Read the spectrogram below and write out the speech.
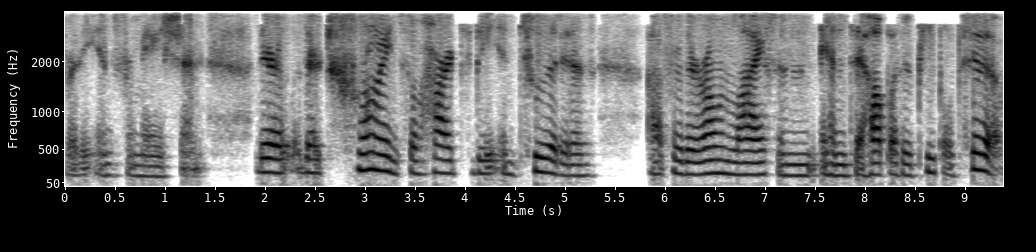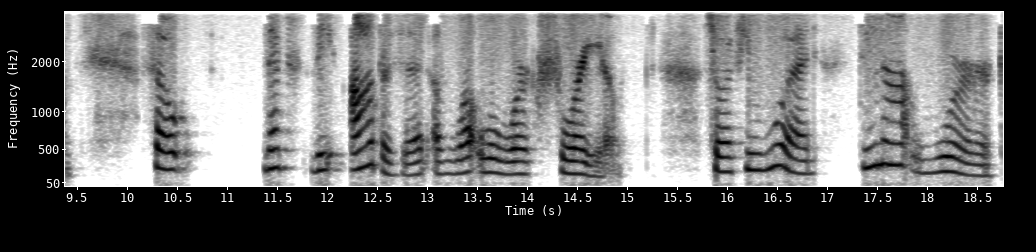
for the information. They're, they're trying so hard to be intuitive uh, for their own life and, and to help other people too. So that's the opposite of what will work for you. So if you would, do not work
